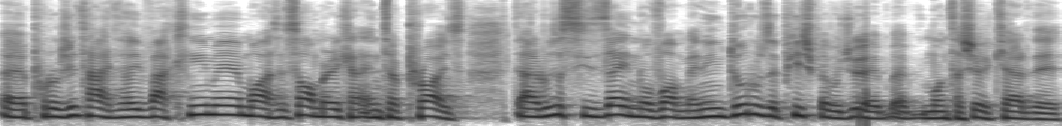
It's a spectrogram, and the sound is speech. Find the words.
پروژه تهدیدهای وخیم مؤسسه American Enterprise در روز 13 نوامبر یعنی دو روز پیش به وجود منتشر کرده.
